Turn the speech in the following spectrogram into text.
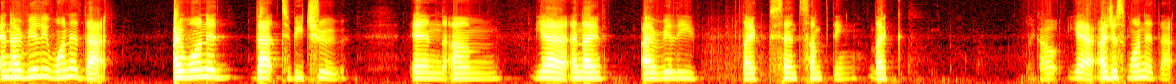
and I really wanted that. I wanted that to be true, and um, yeah, and I I really like sent something like yeah, I just wanted that.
